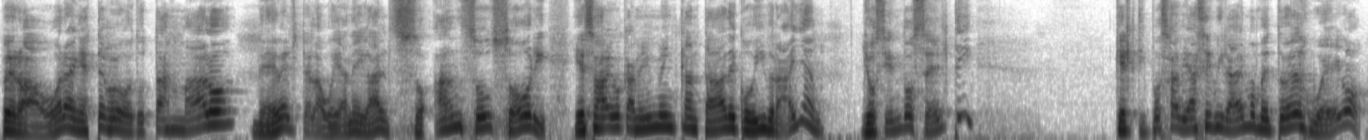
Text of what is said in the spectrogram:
Pero ahora en este juego tú estás malo, Never, te la voy a negar. So, I'm so sorry. Y eso es algo que a mí me encantaba de Kobe Bryant. Yo siendo Celtic, que el tipo sabía asimilar el momento del juego.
